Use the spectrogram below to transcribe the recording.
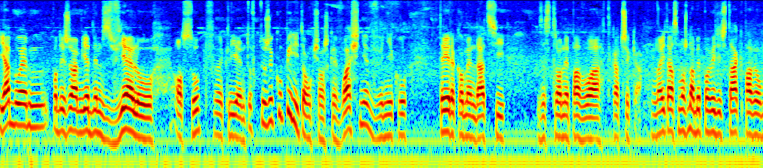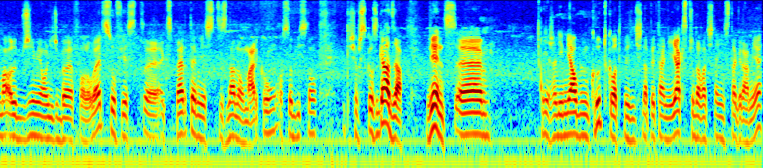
ja byłem, podejrzewam, jednym z wielu osób, e, klientów, którzy kupili tą książkę właśnie w wyniku tej rekomendacji ze strony Pawła Tkaczyka. No i teraz można by powiedzieć tak, Paweł ma olbrzymią liczbę followersów, jest e, ekspertem, jest znaną marką osobistą, to się wszystko zgadza. Więc jeżeli miałbym krótko odpowiedzieć na pytanie, jak sprzedawać na Instagramie,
